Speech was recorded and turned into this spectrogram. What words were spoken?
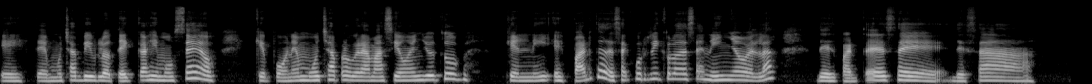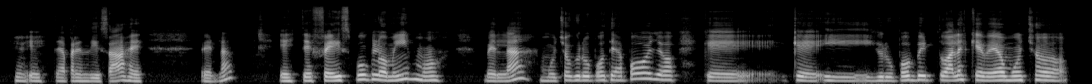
Este, muchas bibliotecas y museos que ponen mucha programación en YouTube, que el es parte de ese currículo de ese niño, ¿verdad? De parte de ese de esa, este, aprendizaje, ¿verdad? Este Facebook lo mismo, ¿verdad? Muchos grupos de apoyo que, que y, y, grupos virtuales que veo mucho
